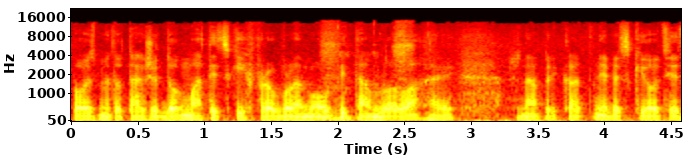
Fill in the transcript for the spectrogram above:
povedzme to tak, že dogmatických problémov by tam bolo, hej, že napríklad nebeský otec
